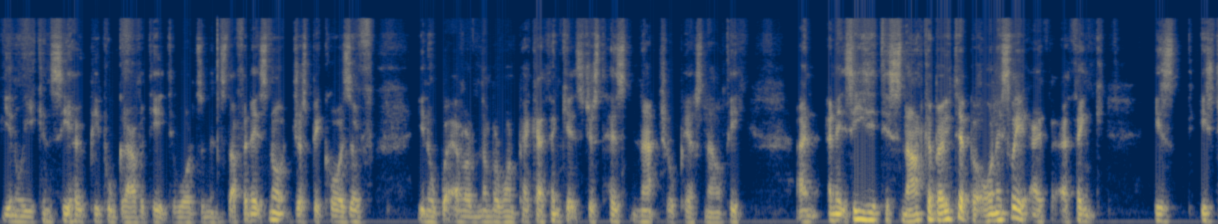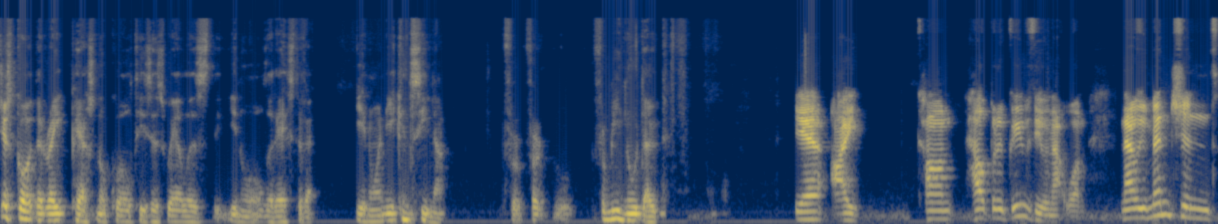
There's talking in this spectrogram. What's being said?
You know, you can see how people gravitate towards him and stuff, and it's not just because of you know, whatever number one pick. I think it's just his natural personality, and and it's easy to snark about it. But honestly, I, I think he's he's just got the right personal qualities as well as you know all the rest of it. You know, and you can see that for for for me, no doubt. Yeah, I can't help but agree with you on that one. Now, we mentioned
